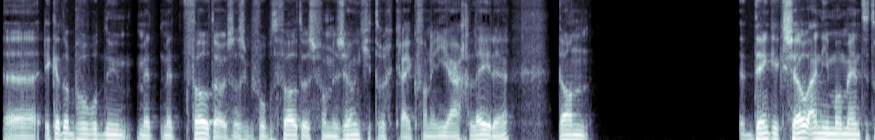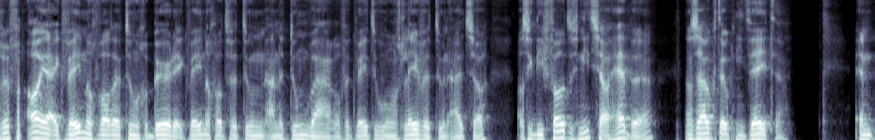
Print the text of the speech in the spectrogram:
eh, ik heb dat bijvoorbeeld nu met, met foto's. Als ik bijvoorbeeld foto's van mijn zoontje terugkijk van een jaar geleden, dan denk ik zo aan die momenten terug van, oh ja, ik weet nog wat er toen gebeurde. Ik weet nog wat we toen aan het doen waren. Of ik weet hoe ons leven er toen uitzag. Als ik die foto's niet zou hebben, dan zou ik het ook niet weten. En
